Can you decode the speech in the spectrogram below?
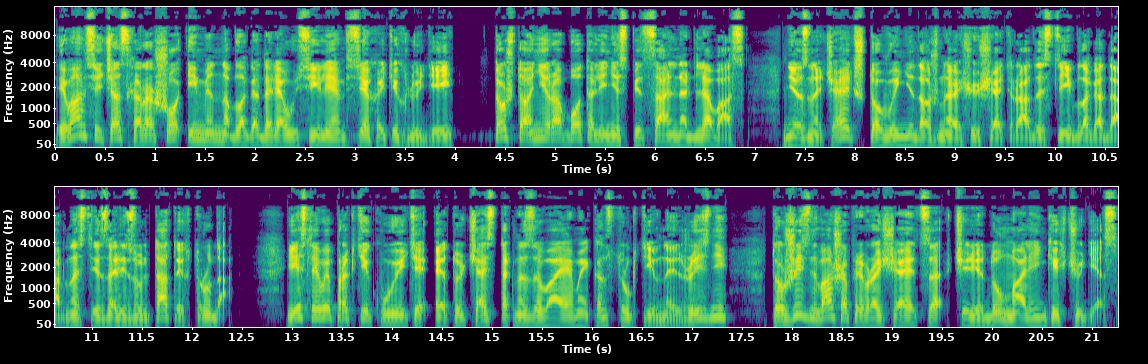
и вам сейчас хорошо именно благодаря усилиям всех этих людей. То, что они работали не специально для вас, не означает, что вы не должны ощущать радости и благодарности за результат их труда. Если вы практикуете эту часть так называемой конструктивной жизни, то жизнь ваша превращается в череду маленьких чудес.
